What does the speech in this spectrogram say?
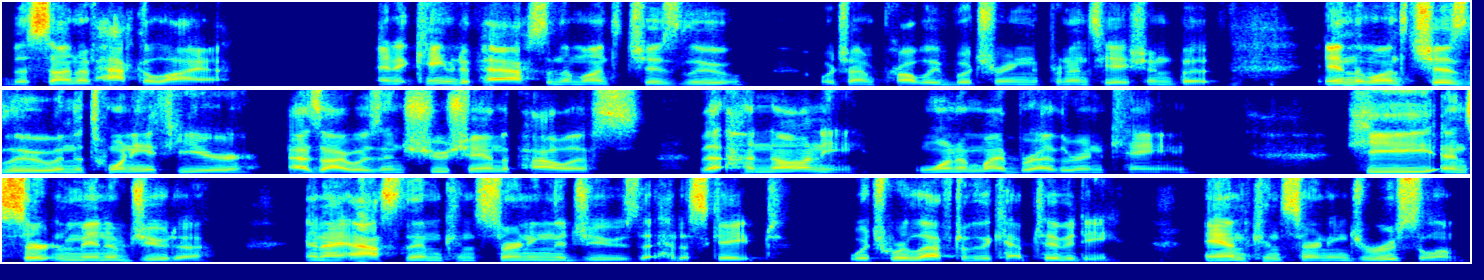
the son of Hachaliah. And it came to pass in the month Chisleu, which I'm probably butchering the pronunciation, but in the month Chisleu in the 20th year, as I was in Shushan the palace, that Hanani, one of my brethren, came, he and certain men of Judah, and I asked them concerning the Jews that had escaped, which were left of the captivity, and concerning Jerusalem.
